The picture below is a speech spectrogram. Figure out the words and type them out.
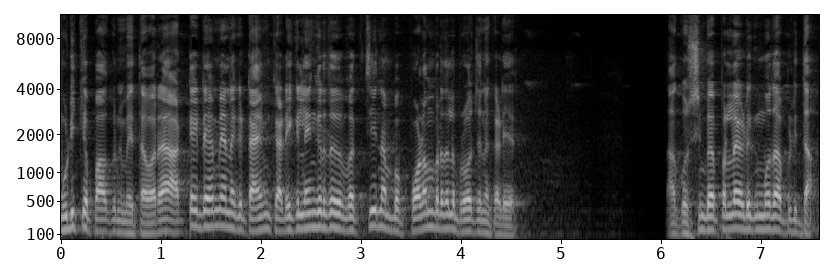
முடிக்க பார்க்கணுமே தவிர அட் ஏ டைமில் எனக்கு டைம் கிடைக்கலங்கிறத வச்சு நம்ம புலம்புறதுல பிரோஜனம் கிடையாது. நான் கொஸ்டின் பேப்பர்லாம் எடுக்கும்போது அப்படி தான்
